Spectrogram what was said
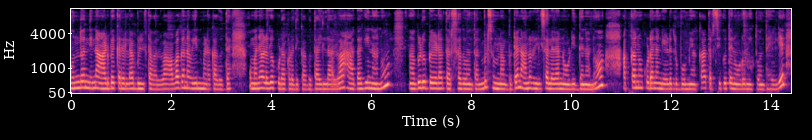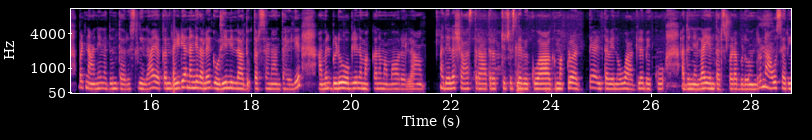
ಮುಂದೊಂದು ದಿನ ಆಡ್ಬೇಕಾರೆಲ್ಲ ಬೀಳ್ತಾವಲ್ವ? ಆವಾಗ ಏನು ಮಾಡೋಕ್ಕಾಗುತ್ತೆ? ಮನೆಯೊಳಗೆ ಕೂಡಾಕೊಳ್ಳೋದಕ್ಕಾಗುತ್ತಾ ಇಲ್ಲ ಅಲ್ವಾ? ಹಾಗಾಗಿ ನಾನು ಬಿಡು ಬೇಡ ತರಿಸೋದು ಅಂತ ಅಂದ್ಬಿಟ್ಟು ಸುಮ್ಮನಾಗ್ಬಿಟ್ಟೆ ನಾನು ರೀಲ್ಸಲ್ಲೆಲ್ಲ ನೋಡಿದ್ದೆ ನಾನು. ಅಕ್ಕನೂ ಕೂಡ ನಂಗೆ ಹೇಳಿದ್ರು, ಭೂಮಿ ಅಕ್ಕ ಆ ಥರ ಸಿಗುತ್ತೆ ನೋಡು ನೀತು ಅಂತ ಹೇಳಿ. ಬಟ್ ನಾನೇನು ಅದನ್ನು ತರಿಸ್ಲಿಲ್ಲ. ಯಾಕಂದರೆ ಐಡಿಯಾ ನನಗೆ ತಲೆಗೆ ಒಳಿಲಿಲ್ಲ ಅದು ತರಿಸೋಣ ಅಂತ ಹೇಳಿ. ಆಮೇಲೆ ಬಿಡು ಹೋಗಲಿ, ನಮ್ಮ ಅಕ್ಕ, ನಮ್ಮ ಅಮ್ಮ ಅವರೆಲ್ಲ ಅದೆಲ್ಲ ಶಾಸ್ತ್ರ, ಆ ಥರ ಚುಚ್ಚಿಸ್ಲೇಬೇಕು. ಆಗ ಮಕ್ಕಳು ಅಟ್ಟೆ ಅಳ್ತವೆ, ನೋವು ಆಗಲೇಬೇಕು. ಅದನ್ನೆಲ್ಲ ಏನು ತರಿಸ್ಬೇಡ ಬಿಡು ಅಂದರು. ನಾವು ಸರಿ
